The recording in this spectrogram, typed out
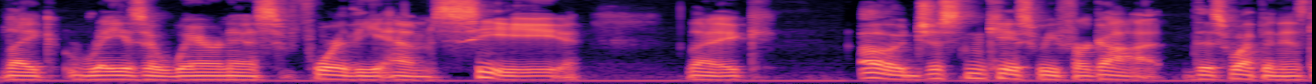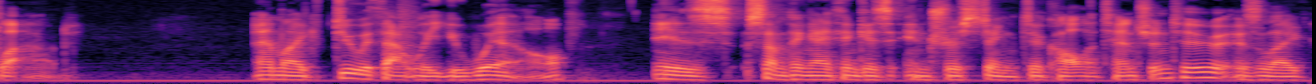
like raise awareness for the MC, like, oh, just in case we forgot, this weapon is loud, and like do with that what you will, is something I think is interesting to call attention to. Is like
